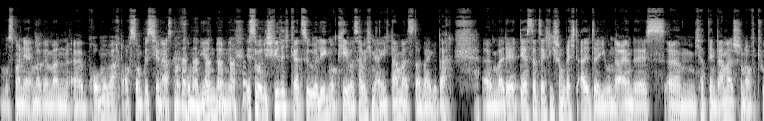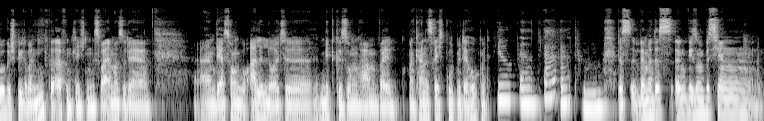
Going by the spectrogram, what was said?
muss man ja immer, wenn man äh, Promo macht, auch so ein bisschen erstmal formulieren. Dann ist aber die Schwierigkeit zu überlegen, okay, was habe ich mir eigentlich damals dabei gedacht? Ähm, weil der, der ist tatsächlich schon recht alt, der You and I, und der ist, ähm, ich habe den damals schon auf Tour gespielt, aber nie veröffentlicht. Und es war immer so der ähm, der Song, wo alle Leute mitgesungen haben, weil man kann es recht gut mit der Hook mit You and I das, wenn man das irgendwie so ein bisschen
